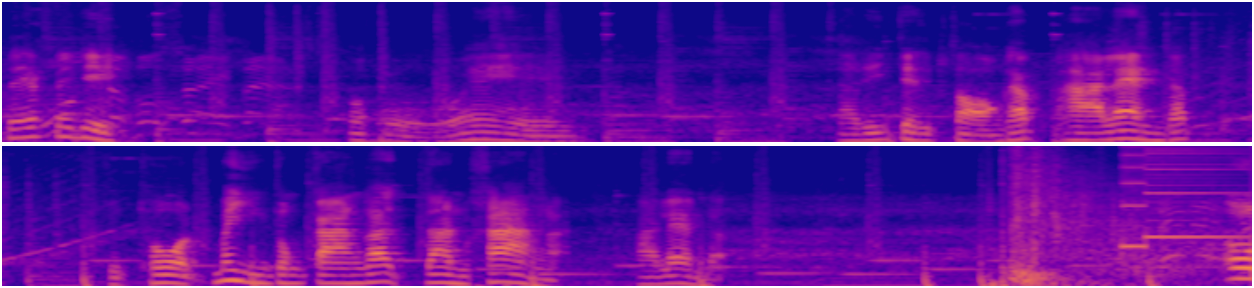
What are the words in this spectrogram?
เซฟไปดิ โอ้โหเว้ยนาที72 ครับฮาแลนด์ครับจุดโทษไม่ยิงตรงกลางก็ด้านข้างอะฮาแลนด์อะ โอ้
